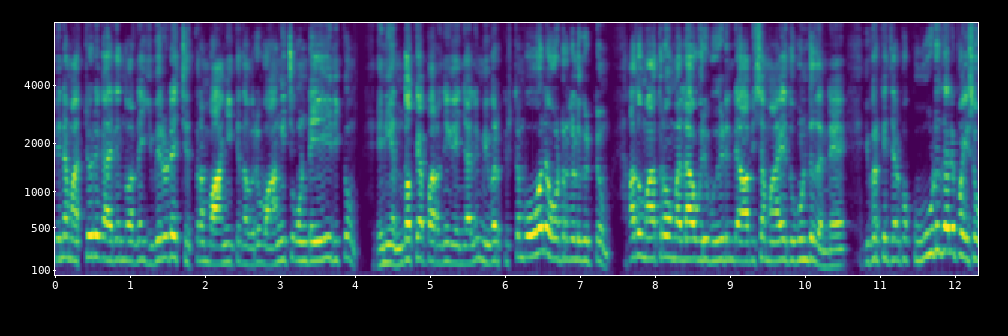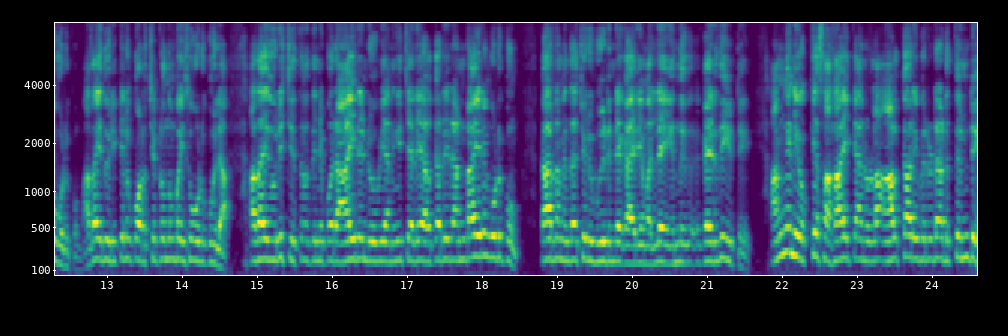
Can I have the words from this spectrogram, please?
പിന്നെ മറ്റൊരു കാര്യം എന്ന് പറഞ്ഞാൽ ഇവരുടെ ചിത്രം വാങ്ങിക്കുന്നവർ വാങ്ങിച്ചു കൊണ്ടേയിരിക്കും ഇനി എന്തൊക്കെ പറഞ്ഞു കഴിഞ്ഞാലും ഇവർക്ക് ഇഷ്ടം പോലെ ഓർഡറുകൾ കിട്ടും. അതുമാത്രവുമല്ല ഒരു വീടിന്റെ ആവശ്യമായതുകൊണ്ട് തന്നെ ഇവർക്ക് ചിലപ്പോൾ കൂടുതൽ പൈസ കൊടുക്കും. അതായത് ഒരിക്കലും കുറച്ചിട്ടൊന്നും പൈസ കൊടുക്കൂല. അതായത് ഒരു ചിത്രത്തിന് ഇപ്പോൾ ഒരു ആയിരം രൂപയാണെങ്കിൽ ചില ആൾക്കാർ രണ്ടായിരം കൊടുക്കും. കാരണം എന്താ വെച്ചാൽ ഒരു വീടിന്റെ കാര്യമല്ലേ എന്ന് കരുതിയിട്ട്. അങ്ങനെയൊക്കെ സഹായിക്കാനുള്ള ആൾക്കാർ ഇവരുടെ അടുത്തുണ്ട്.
